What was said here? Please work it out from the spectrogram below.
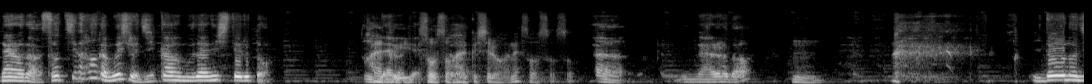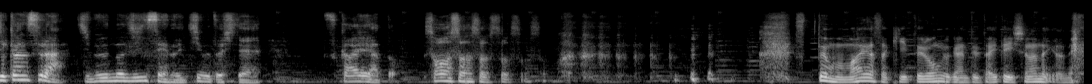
なるほど。そっちの方がむしろ時間を無駄にしてると。早く、そうそう、早くしてる方がね、そうそうそう。うん。なるほど。うん。移動の時間すら自分の人生の一部として使えやと。そうそうそうそうそうそう。つっても毎朝聴いてる音楽なんて大体一緒なんだけどね。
